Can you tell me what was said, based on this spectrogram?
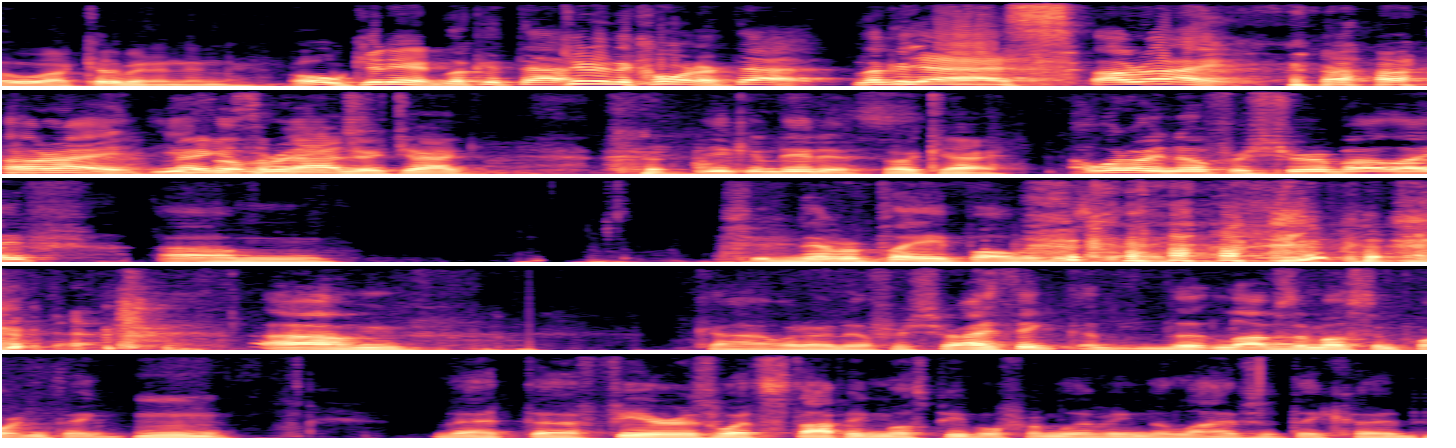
Oh, I could have been in there. Oh, get in. Look at that. Get in the corner. Look at that. Look at Yes. All right. All right. Youth Making some overage. magic, Jack. You can do this. Okay. What do I know for sure about life? Um, should never play eight ball with this guy. um, God, what do I know for sure? I think that love's the most important thing. That uh, fear is what's stopping most people from living the lives that they could.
